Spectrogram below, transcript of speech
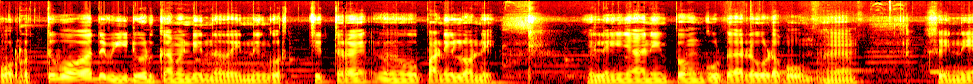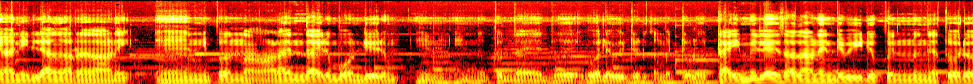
പുറത്ത് പോകാതെ വീഡിയോ എടുക്കാൻ വേണ്ടി ഇന്നത് ഇന്നും കുറച്ച് ഇത്ര പണിയുള്ളതുകൊണ്ടേ. അല്ലെങ്കിൽ ഞാനിപ്പം കൂട്ടുകാരുടെ കൂടെ പോകും. സോ ഇന്ന് ഞാനില്ല എന്ന് പറഞ്ഞതാണ് ഇനിയിപ്പോൾ നാളെ എന്തായാലും പോകേണ്ടി വരും. ഇനി ഇന്നിപ്പോൾ എന്താ ഇതുപോലെ വീഡിയോ എടുക്കാൻ പറ്റുള്ളൂ. ടൈമില്ലേ അതാണ് എന്റെ വീഡിയോ ഇപ്പോൾ ഇന്ന് ഇങ്ങനത്തെ ഓരോ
